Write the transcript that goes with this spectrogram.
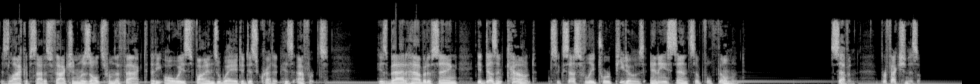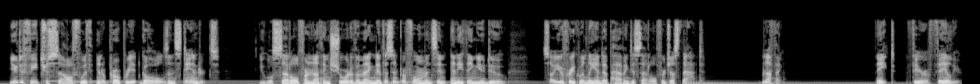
His lack of satisfaction results from the fact that he always finds a way to discredit his efforts. His bad habit of saying, it doesn't count, successfully torpedoes any sense of fulfillment. 7. Perfectionism. You defeat yourself with inappropriate goals and standards. You will settle for nothing short of a magnificent performance in anything you do, so you frequently end up having to settle for just that. Nothing. 8. Fear of failure.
